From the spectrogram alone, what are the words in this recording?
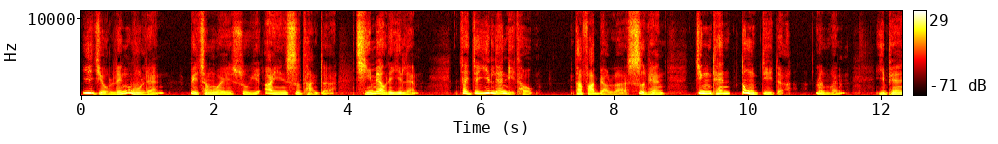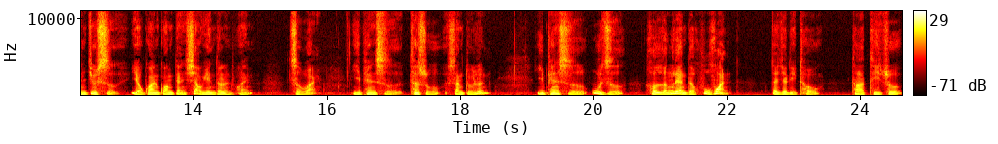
一九零五年被称为属于爱因斯坦的奇妙的一年。在这一年里头，他发表了四篇惊天动地的论文，一篇就是有关光电效应的论文。此外，一篇是特殊相对论，一篇是物质和能量的互换。在这里头，他提出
